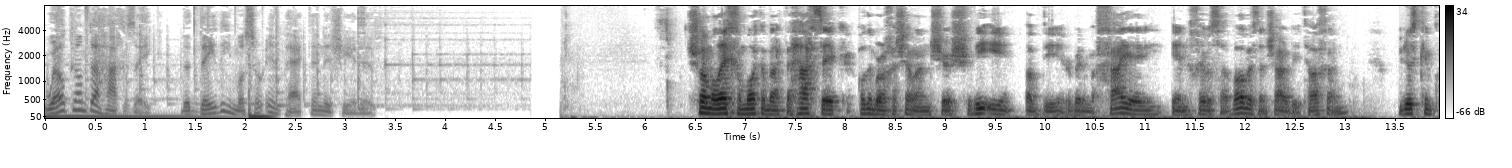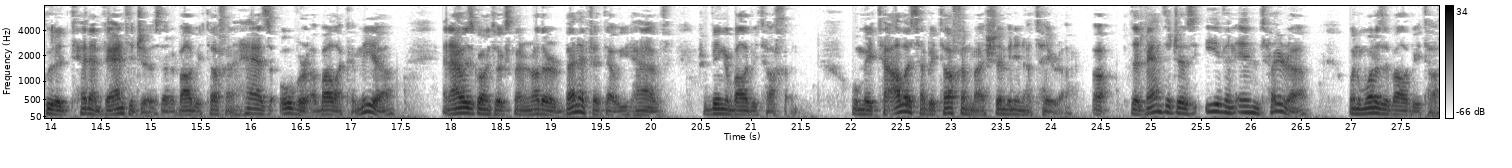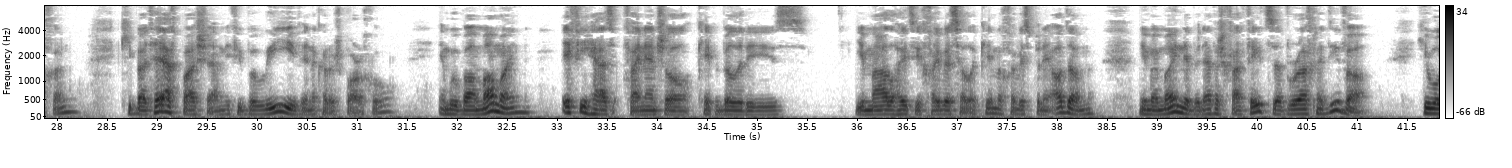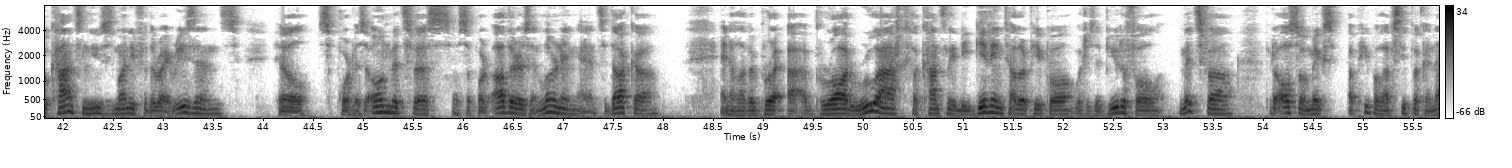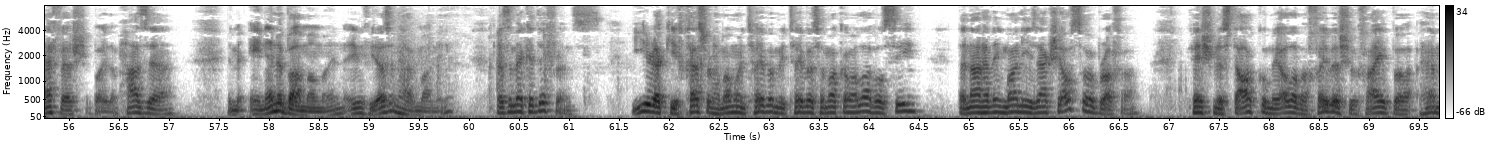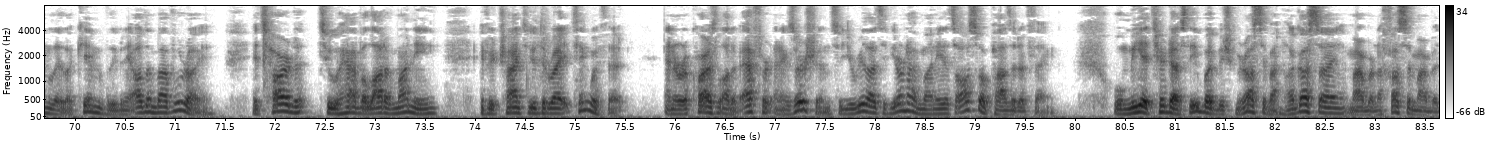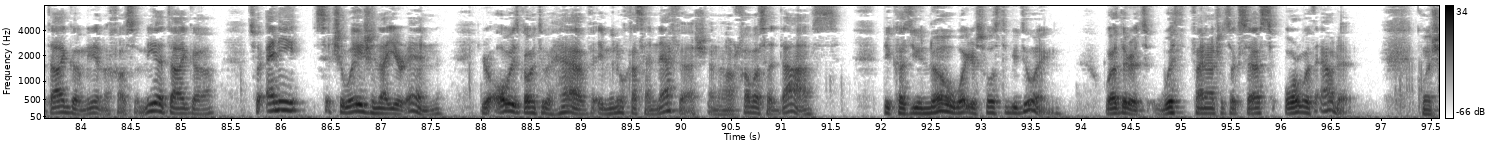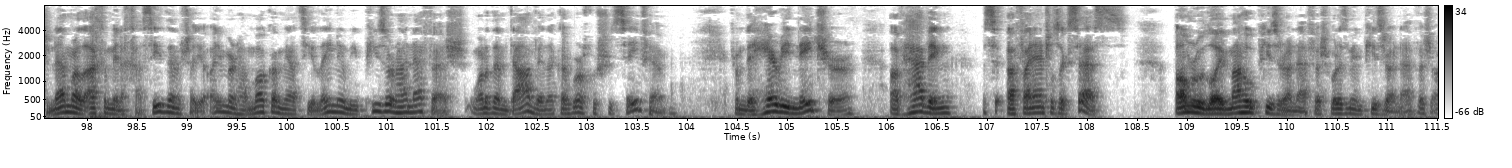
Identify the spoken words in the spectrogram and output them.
Welcome to Hachzik, the Daily Musar Impact Initiative. Shalom Aleichem, welcome back to Hachzik, Olim Baruch Hashem on Shir Shvi'i of the Rebbeinu Bachya in Chovos HaLevavos and Shar Bitachon. We just concluded 10 advantages that a Baal Bitachon has over a Baal HaKamiyah, and I was going to explain another benefit that we have for being a Baal Bitachon. Oh, uh, the advantages even in Torah when one is a Baal Bitachon. Ki Bateach B'Hashem, if you believe in a Kadosh Baruch Hu. And Mubal Mammon, if he has financial capabilities, Yimal Haitzi Chayves Chayves B'nei Adam, V'Ruach Nediva. He will constantly use his money for the right reasons. He'll support his own mitzvahs. He'll support others in learning and in tzedakah. And he'll have a, bro- a broad ruach. He'll constantly be giving to other people, which is a beautiful mitzvah, but it also makes a people have sipuk and nefesh, by them hazeh. Even if he doesn't have money, doesn't make a difference. We'll see that not having money is actually also a bracha. It's hard to have a lot of money if you're trying to do the right thing with it. And it requires a lot of effort and exertion. So you realize if you don't have money, that's also a positive thing. So any situation that you're in, you're always going to have a minuchas hanefesh and harchavas hadas because you know what you're supposed to be doing, whether it's with financial success or without it. One of them daven that God should save him from the hairy nature of having a financial success. Amru loy mahu pizra nefesh. What does it mean pizra nefesh?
